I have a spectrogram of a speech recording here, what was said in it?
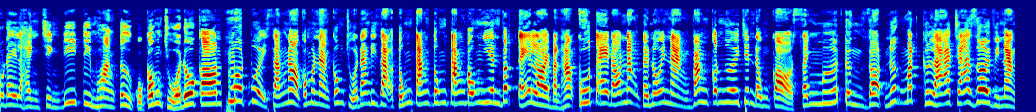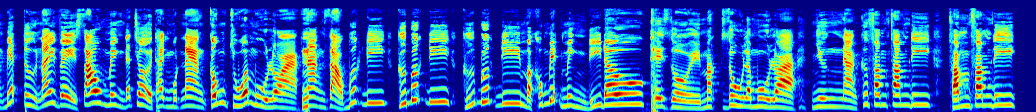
sau đây là hành trình đi tìm hoàng tử của công chúa đô con. Một buổi sáng nọ, có một nàng công chúa đang đi dạo tung tăng tung tăng, bỗng nhiên vấp té lòi bàn học cú té đó nặng tới nỗi nàng văng trên đồng cỏ xanh mướt, từng giọt nước mắt cứ lá chã rơi vì nàng biết từ nay về sau mình đã trở thành một nàng công chúa mù lòa nàng dảo bước đi, cứ bước đi, cứ bước đi mà không biết mình đi đâu. Thế rồi mặc dù là mù lòa nhưng nàng cứ phăm phăm đi, phăm phăm đi,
